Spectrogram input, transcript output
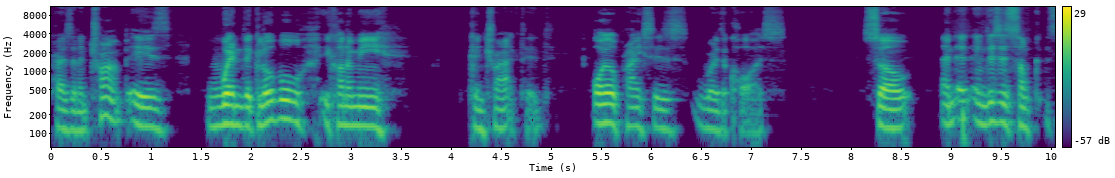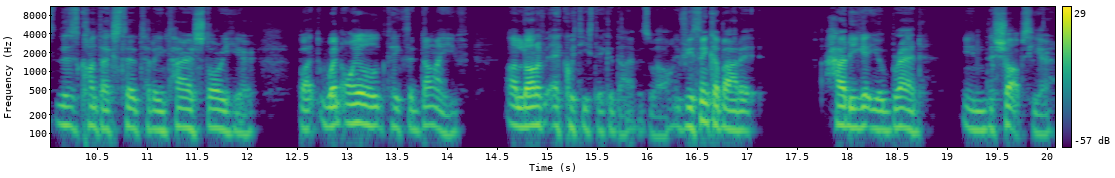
President Trump is when the global economy contracted, oil prices were the cause. So, and and and this is some this is context to, to the entire story here. But when oil takes a dive, a lot of equities take a dive as well. If you think about it, how do you get your bread in the shops here?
